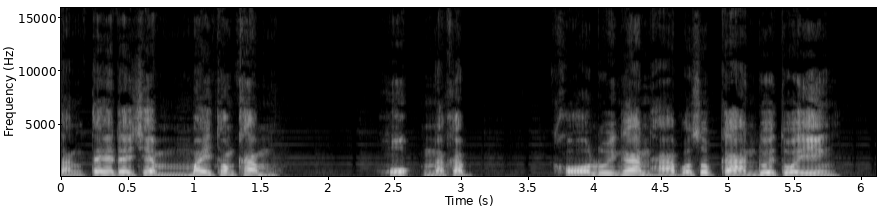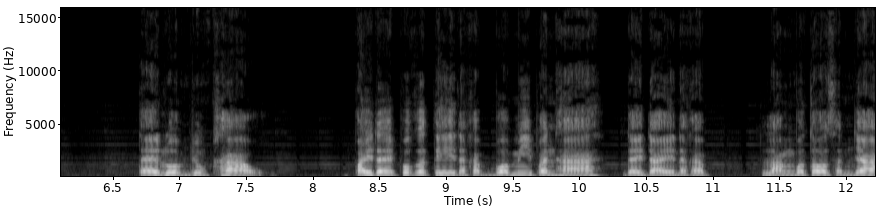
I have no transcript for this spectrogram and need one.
ตั้งแต่ได้แชมป์ไม่ทองคำหกนะครับ ขอลุยงานหาประสบการณ์ด้วยตัวเอง แต่รวมยุ่งข้าว ไปได้ปกตินะครับบ่มีปัญหาใด ๆนะครับ หลังบต่อสัญญา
